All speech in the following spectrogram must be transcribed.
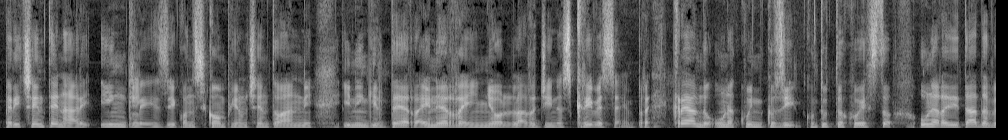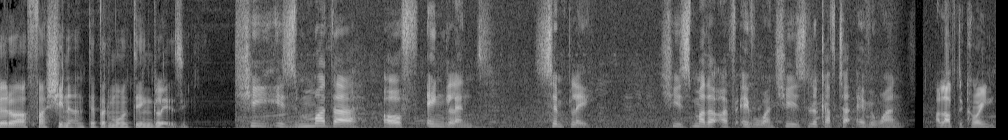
per i centenari inglesi. Quando si compiono 100 anni in Inghilterra e nel regno, la regina scrive sempre, creando una, così, con tutto questo, una eredità davvero affascinante per molti inglesi. She is mother of England, simply. She's mother of everyone. She's look after everyone. I love the Queen.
